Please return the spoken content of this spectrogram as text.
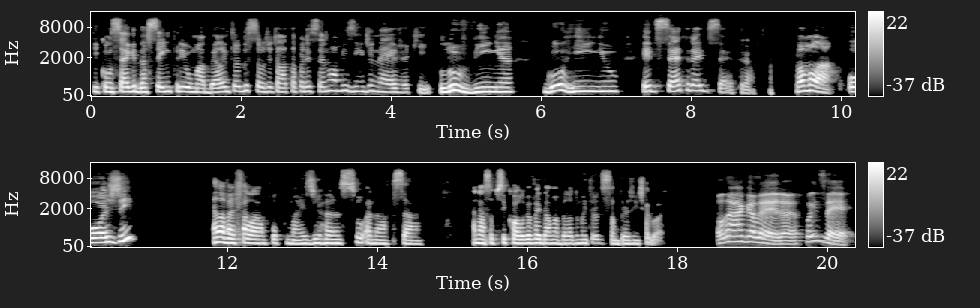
que consegue dar sempre uma bela introdução. Gente, ela tá parecendo um homenzinho de neve aqui. Luvinha, gorrinho, etc, etc. Vamos lá. Hoje ela vai falar um pouco mais de ranço, a nossa a nossa psicóloga vai dar uma bela uma introdução para a gente agora. Olá, galera. Pois é,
